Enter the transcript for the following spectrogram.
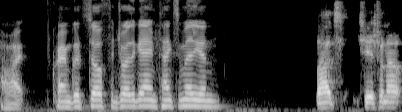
All right, Graham, good stuff. Enjoy the game. Thanks a million. Lads, cheers for now.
